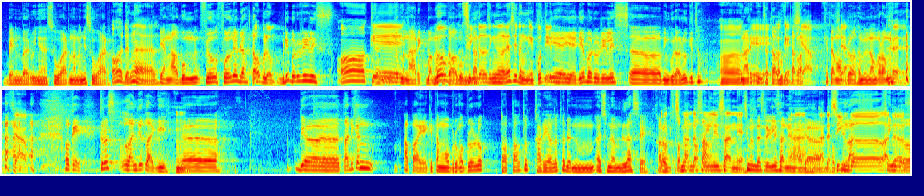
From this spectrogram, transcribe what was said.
band barunya Suar namanya Suar. oh dengar Yang album full fullnya udah tahu Oh, belum. Dia baru rilis. Oke. Dan itu menarik banget Gua satu album. Single-singlenya sih ngikutin. Iya iya dia baru rilis eh, minggu lalu gitu. Oke, Menarik nih satu album oke, Ntar lah. siap, Kita ngobrol siap. sambil nongkrong. Siap. Oke, terus lanjut lagi. Hmm. Eh, eh, tadi kan apa ya kita ngobrol-ngobrol lu total tuh karya lu tuh ada 6, eh, 19 ya. Kalau Oh, total 19 total. rilisan ya? 19 rilisan ya. Nah, ada ada, kompilas- single, ada single,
